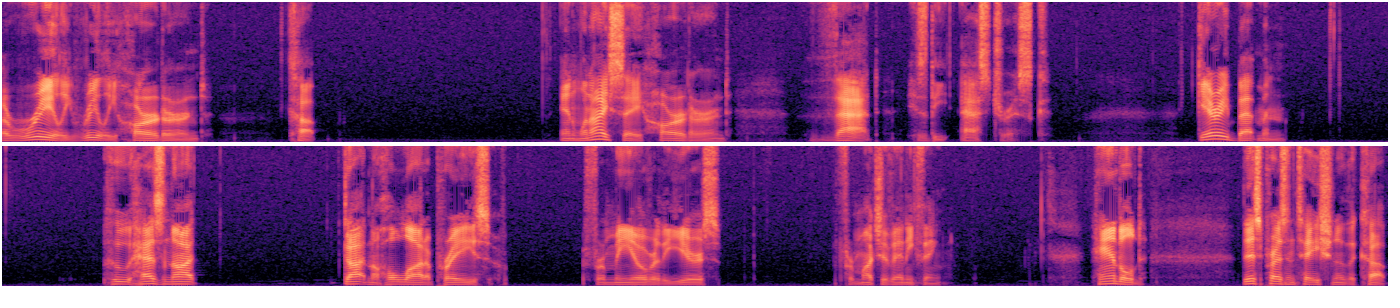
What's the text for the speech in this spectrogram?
a really, really hard earned cup. And when I say hard earned, that is the asterisk. Gary Bettman, who has not gotten a whole lot of praise from me over the years for much of anything, handled this presentation of the cup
